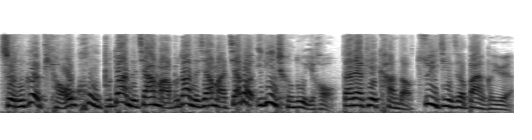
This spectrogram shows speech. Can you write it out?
整个调控不断的加码，不断的加码，加到一定程度以后，大家可以看到，最近这半个月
